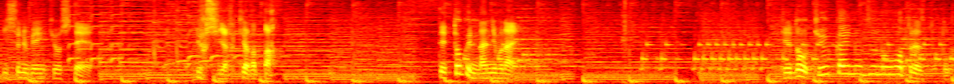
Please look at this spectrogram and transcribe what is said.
一緒に勉強して。よしやる気上がった。で特に何にもない。けど9階の頭脳はとりあえず取っと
